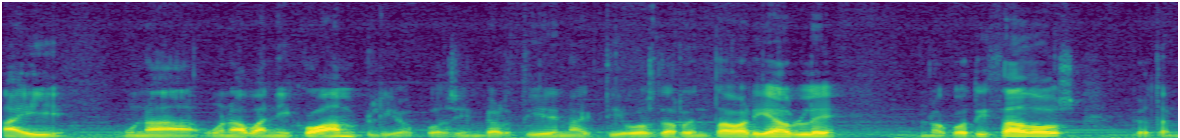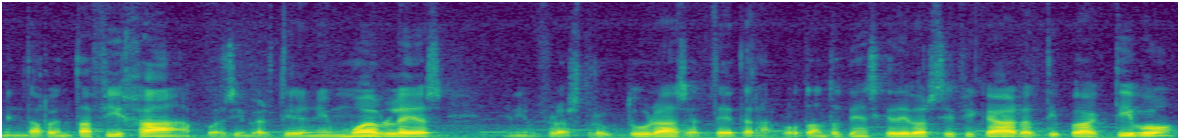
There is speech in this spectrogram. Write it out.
hay un abanico amplio. Puedes invertir en activos de renta variable no cotizados, pero también de renta fija, puedes invertir en inmuebles, en infraestructuras, etc. Por lo tanto, tienes que diversificar el tipo de activo,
